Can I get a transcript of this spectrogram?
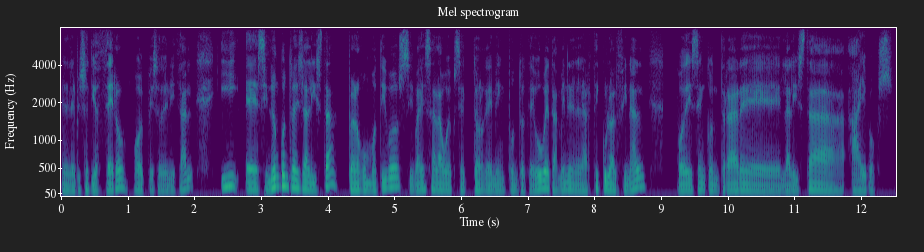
en el episodio cero o episodio inicial. Y eh, si no encontráis la lista, por algún motivo, si vais a la web sectorgaming.tv, también en el artículo al final podéis encontrar eh, la lista a iVoox.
